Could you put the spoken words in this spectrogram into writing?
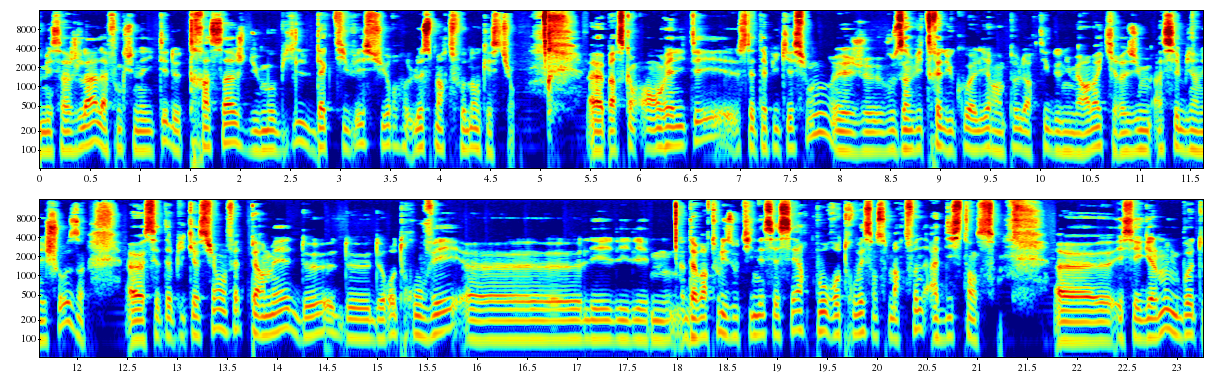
message-là, la fonctionnalité de traçage du mobile d'activer sur le smartphone en question. Euh, parce qu'en en réalité, cette application, et je vous inviterai du coup à lire un peu l'article de Numérama qui résume assez bien les choses. euh, cette application en fait permet de retrouver euh, les- d'avoir tous les outils nécessaires pour retrouver son smartphone à distance. Euh, et c'est également une boîte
